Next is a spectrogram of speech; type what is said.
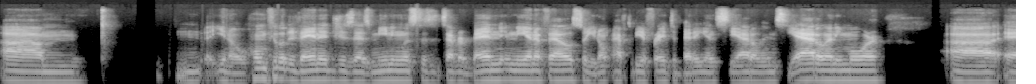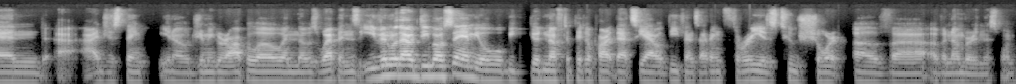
Um, you know, home field advantage is as meaningless as it's ever been in the NFL. So you don't have to be afraid to bet against Seattle in Seattle anymore. Uh, and I just think, you know, Jimmy Garoppolo and those weapons, even without Deebo Samuel, will be good enough to pick apart that Seattle defense. I think three is too short of uh, of a number in this one.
